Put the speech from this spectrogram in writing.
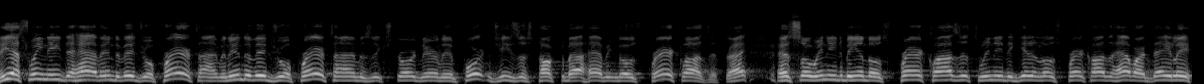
Yes, we need to have individual prayer time, and individual prayer time is extraordinarily important. Jesus talked about having those prayer closets, right? And so we need to be in those prayer closets. We need to get in those prayer closets, have our daily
